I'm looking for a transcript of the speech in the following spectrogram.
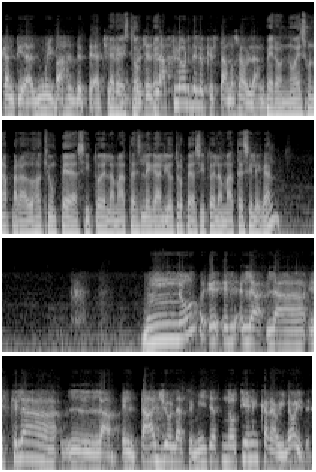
cantidades muy bajas de THC. Pero esto, Entonces es la flor de lo que estamos hablando. Pero no es una paradoja que un pedacito de la mata es legal y otro pedacito de la mata es ilegal. No, la, es que la, el tallo, las semillas no tienen cannabinoides,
